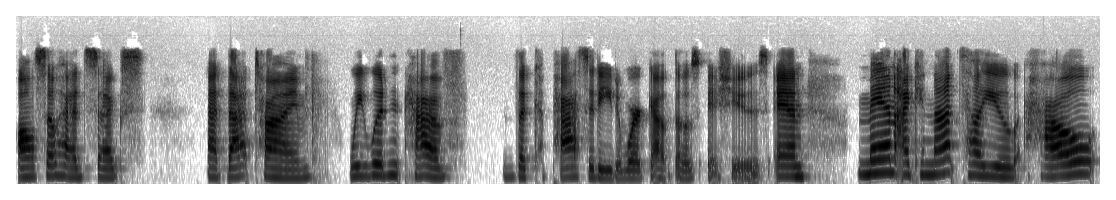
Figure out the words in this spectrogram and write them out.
also had sex at that time, we wouldn't have the capacity to work out those issues. And man, I cannot tell you how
